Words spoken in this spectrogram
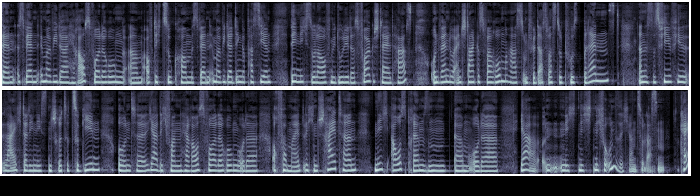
denn es werden immer wieder Herausforderungen ähm, auf dich zukommen. Es werden immer wieder Dinge passieren, die nicht so laufen, wie du dir das vorgestellt hast. Und wenn du ein starkes Warum hast und für das, was du tust, brennst, dann ist es viel, viel leichter, die nächsten Schritte zu gehen und äh, ja, dich von Herausforderungen oder auch vermeintlichen Scheitern nicht ausbremsen ähm, oder ja, nicht, nicht, nicht verunsichern zu lassen. Okay?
